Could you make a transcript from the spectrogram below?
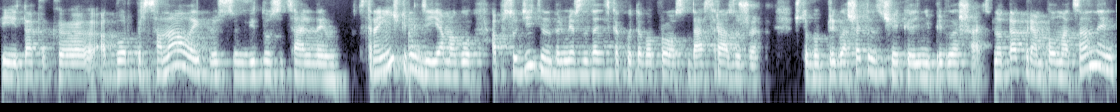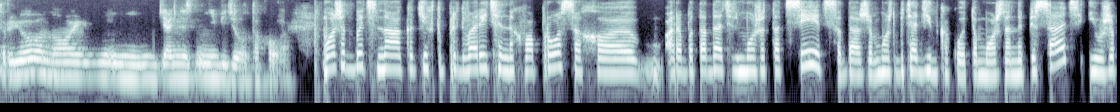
и так как э, отбор персонала, и плюс веду социальные странички, где я могу обсудить например, задать какой-то вопрос, да, сразу же, чтобы приглашать этого человека или не приглашать. Но так прям полноценное интервью, но я не, не видела такого. Может быть, на каких-то предварительных вопросах э, работодатель может отсеяться даже, может быть, один какой-то можно написать и уже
